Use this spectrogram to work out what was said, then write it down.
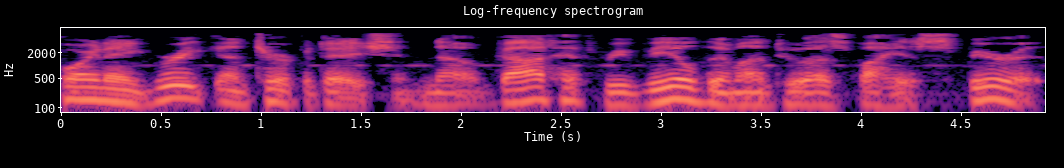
Koine Greek interpretation. No, God hath revealed them unto us by his Spirit.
